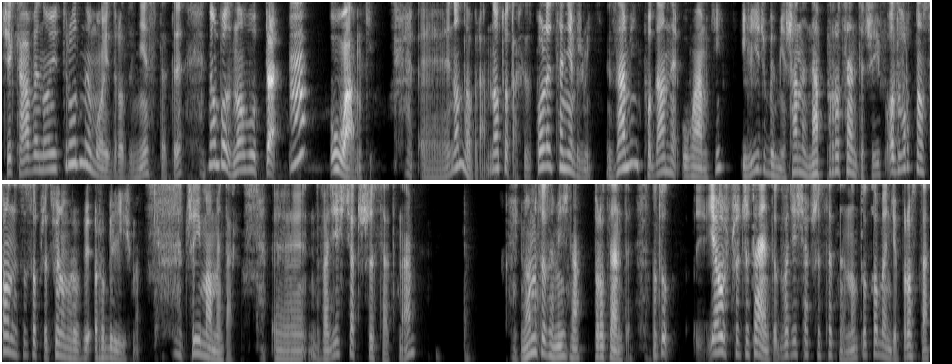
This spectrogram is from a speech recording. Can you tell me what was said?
ciekawe, no i trudne, moi drodzy, niestety, no bo znowu te mm, ułamki. E, No dobra, no to tak, polecenie brzmi, zamień podane ułamki i liczby mieszane na procenty, czyli w odwrotną stronę to, co przed chwilą robi, robiliśmy. Czyli mamy tak, e, 23 setne i mamy to zamienić na procenty. No to ja już przeczytałem to, 23 setne, no to to będzie proste,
